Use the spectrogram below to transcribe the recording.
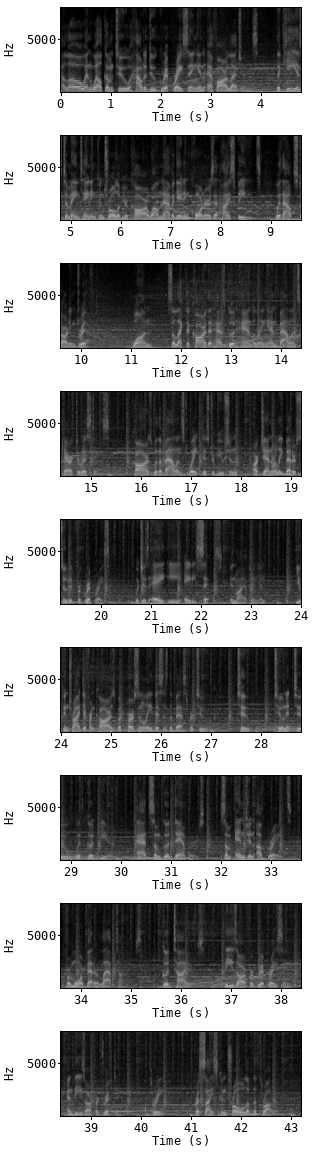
Hello and welcome to How to Do Grip Racing in FR Legends. The key is to maintaining control of your car while navigating corners at high speeds without starting drift. 1. Select a car that has good handling and balance characteristics. Cars with a balanced weight distribution are generally better suited for grip racing, which is AE86, in my opinion. You can try different cars, but personally, this is the best for touge. 2 tune it to with good gear. Add some good dampers, some engine upgrades for more better lap times. Good tires. These are for grip racing, and these are for drifting. 3. Precise control of the throttle.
